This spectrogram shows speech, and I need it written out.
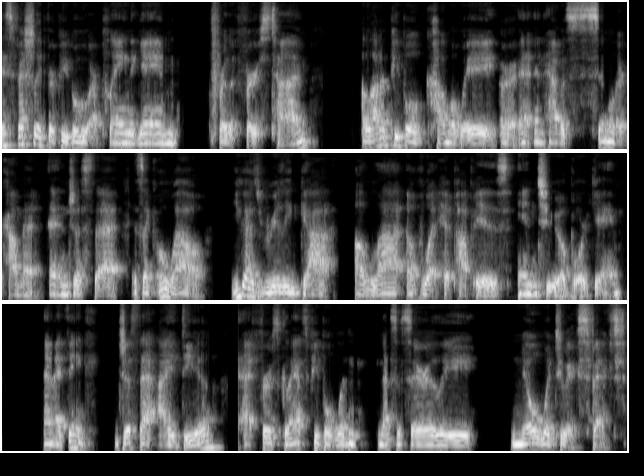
especially for people who are playing the game for the first time, a lot of people come away or and have a similar comment, and just that it's like, oh wow, you guys really got a lot of what hip hop is into a board game. And I think just that idea, at first glance, people wouldn't necessarily know what to expect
